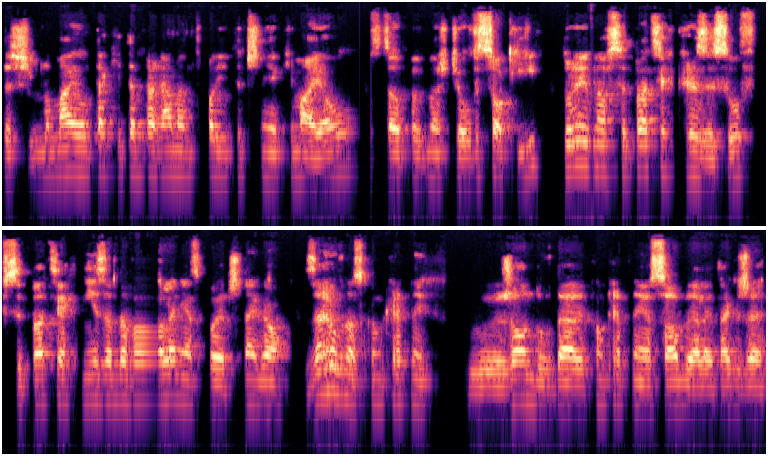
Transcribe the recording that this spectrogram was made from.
też no, mają taki temperament polityczny, jaki mają, z całą pewnością wysoki, wysoki, który no, w sytuacjach kryzysów, w sytuacjach niezadowolenia społecznego, zarówno z konkretnych rządów dla konkretnej osoby, ale także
